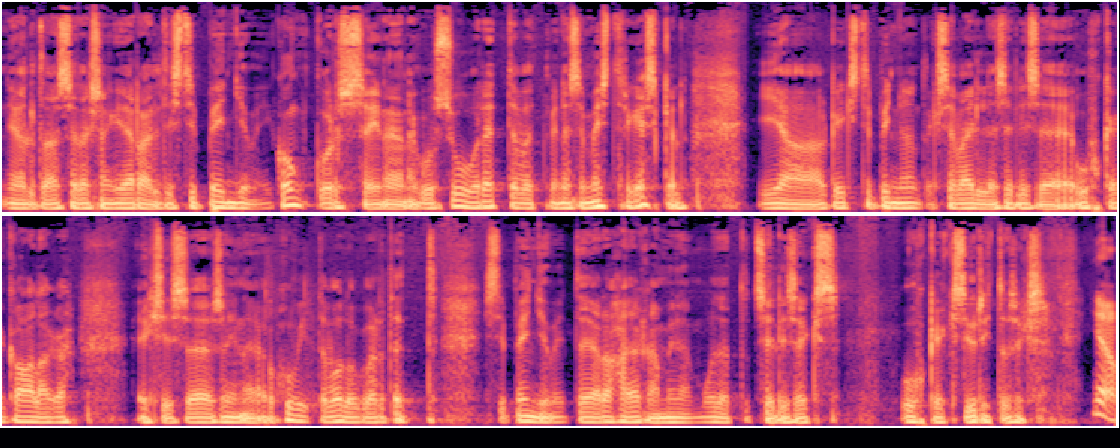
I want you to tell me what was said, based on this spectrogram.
nii-öelda selleks ongi eraldi stipendiumi konkurss, selline nagu suur ettevõtmine semestri keskel. ja kõik stipendiumid antakse välja sellise uhke galaga. ehk siis äh, selline huvitav olukord, et stipendiumite ja raha jagamine on muudetud selliseks uhkeks ürituseks. ja,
